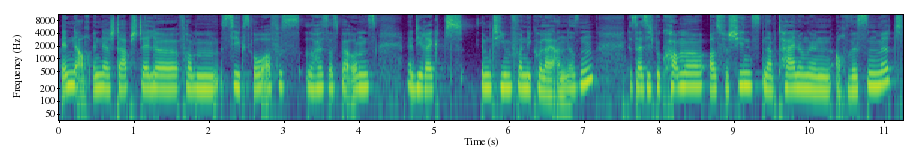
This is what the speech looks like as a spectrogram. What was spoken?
in, auch in der Stabstelle vom CXO Office, so heißt das bei uns, äh, direkt im Team von Nikolai Andersen. Das heißt, ich bekomme aus verschiedensten Abteilungen auch Wissen mit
